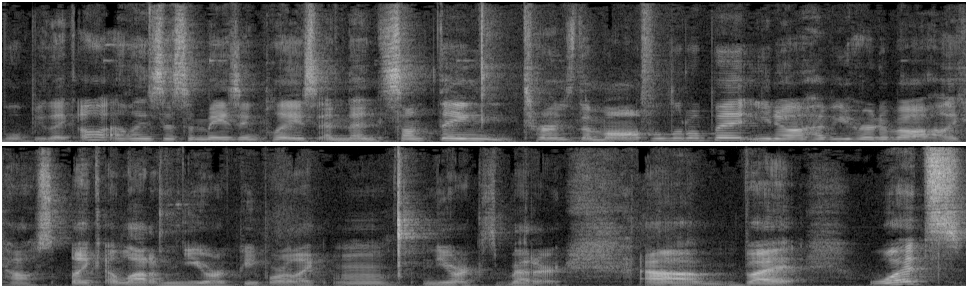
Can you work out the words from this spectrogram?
will be like, oh, LA's this amazing place, and then something turns them off a little bit. You know, have you heard about like how like a lot of New York people are like, mm, New York is better, um, but what's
